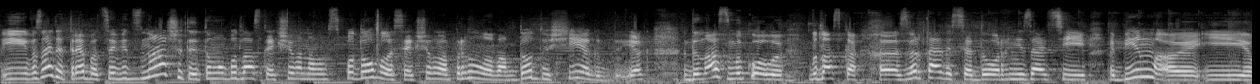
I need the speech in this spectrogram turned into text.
І ви знаєте, треба це відзначити. Тому, будь ласка, якщо вона вам сподобалася, якщо вона прилила вам до душі, як, як до нас з Миколою, будь ласка, е, звертайтеся до організації БІМ е, і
